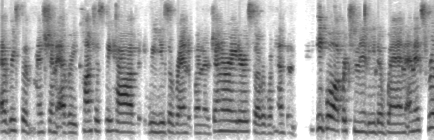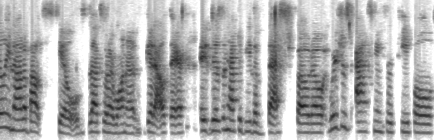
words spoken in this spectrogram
every submission, every contest we have, we use a random winner generator so everyone has an equal opportunity to win. And it's really not about skills. That's what I want to get out there. It doesn't have to be the best photo. We're just asking for people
